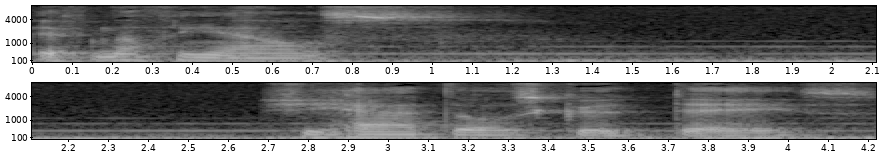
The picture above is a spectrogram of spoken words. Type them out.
if nothing else, she had those good days.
